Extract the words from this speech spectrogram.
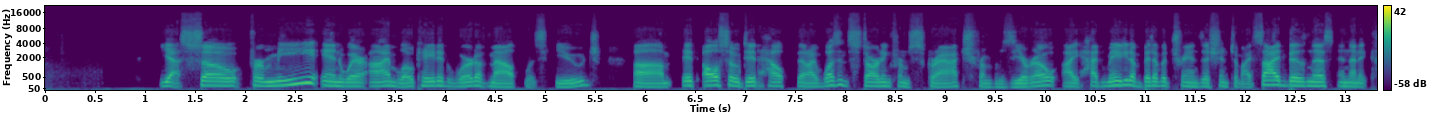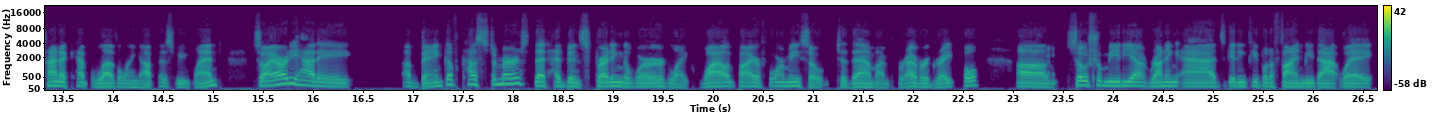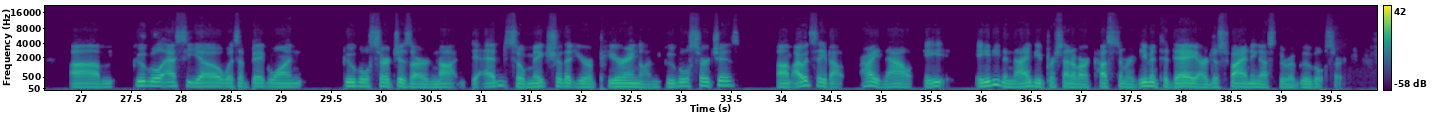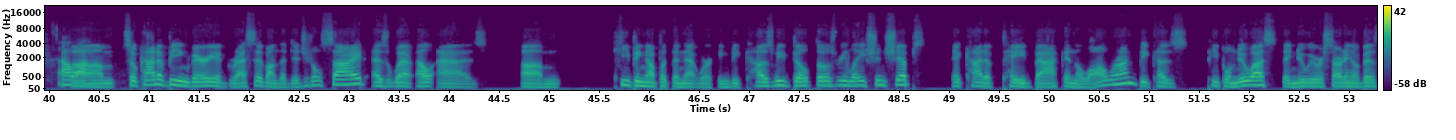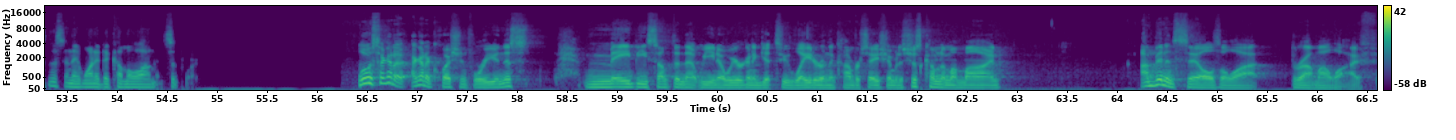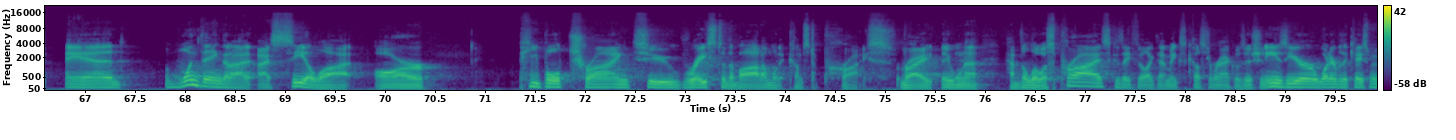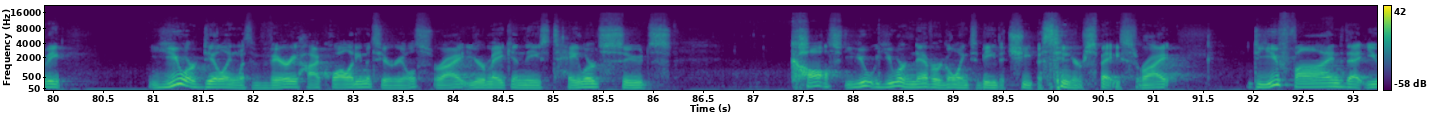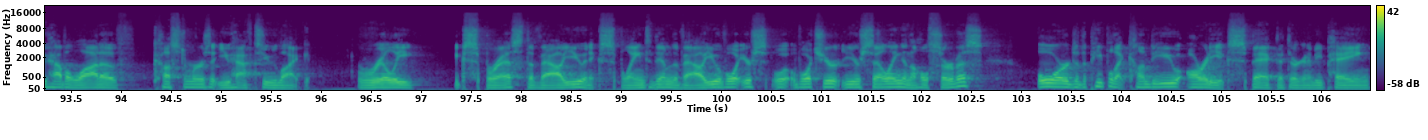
Yes. So for me and where I'm located, word of mouth was huge. Um, it also did help that I wasn't starting from scratch from zero. I had made a bit of a transition to my side business, and then it kind of kept leveling up as we went. So I already had a a bank of customers that had been spreading the word like wildfire for me. So to them, I'm forever grateful. Um, social media, running ads, getting people to find me that way. Um, Google SEO was a big one. Google searches are not dead, so make sure that you're appearing on Google searches. Um, I would say about right now, eight, 80 to 90% of our customers, even today, are just finding us through a Google search. Oh, wow. Um, so kind of being very aggressive on the digital side as well as um, keeping up with the networking because we built those relationships. It kind of paid back in the long run because people knew us, they knew we were starting a business, and they wanted to come along and support. Louis, I got a I got a question for you, and this may be something that we you know we were going to get to later in the conversation, but it's just come to my mind. I've been in sales a lot throughout my life. And one thing that I, I see a lot are people trying to race to the bottom when it comes to price, right? They want to have the lowest price because they feel like that makes customer acquisition easier or whatever the case may be. You are dealing with very high quality materials, right? You're making these tailored suits. Cost, you you are never going to be the cheapest in your space, right? Do you find that you have a lot of customers that you have to like really express the value and explain to them the value of what you're of what you're you're selling and the whole service? Or do the people that come to you already expect that they're going to be paying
